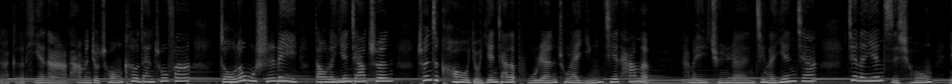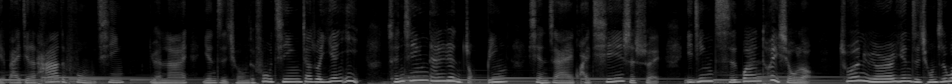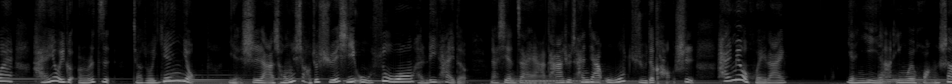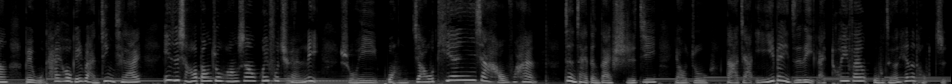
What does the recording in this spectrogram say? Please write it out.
那隔天呐，他们就从客栈出发，走了五十里，到了燕家村。村子口有燕家的仆人出来迎接他们。他们一群人进了燕家，见了燕子琼，也拜见了他的父母亲。原来燕子琼的父亲叫做燕毅，曾经担任总兵，现在快七十岁，已经辞官退休了。除了女儿燕子琼之外，还有一个儿子叫做燕勇，也是啊，从小就学习武术哦，很厉害的。那现在啊，他去参加武举的考试，还没有回来。严毅呀，因为皇上被武太后给软禁起来，一直想要帮助皇上恢复权力，所以广交天下好汉，正在等待时机，要助大家一臂之力来推翻武则天的统治。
